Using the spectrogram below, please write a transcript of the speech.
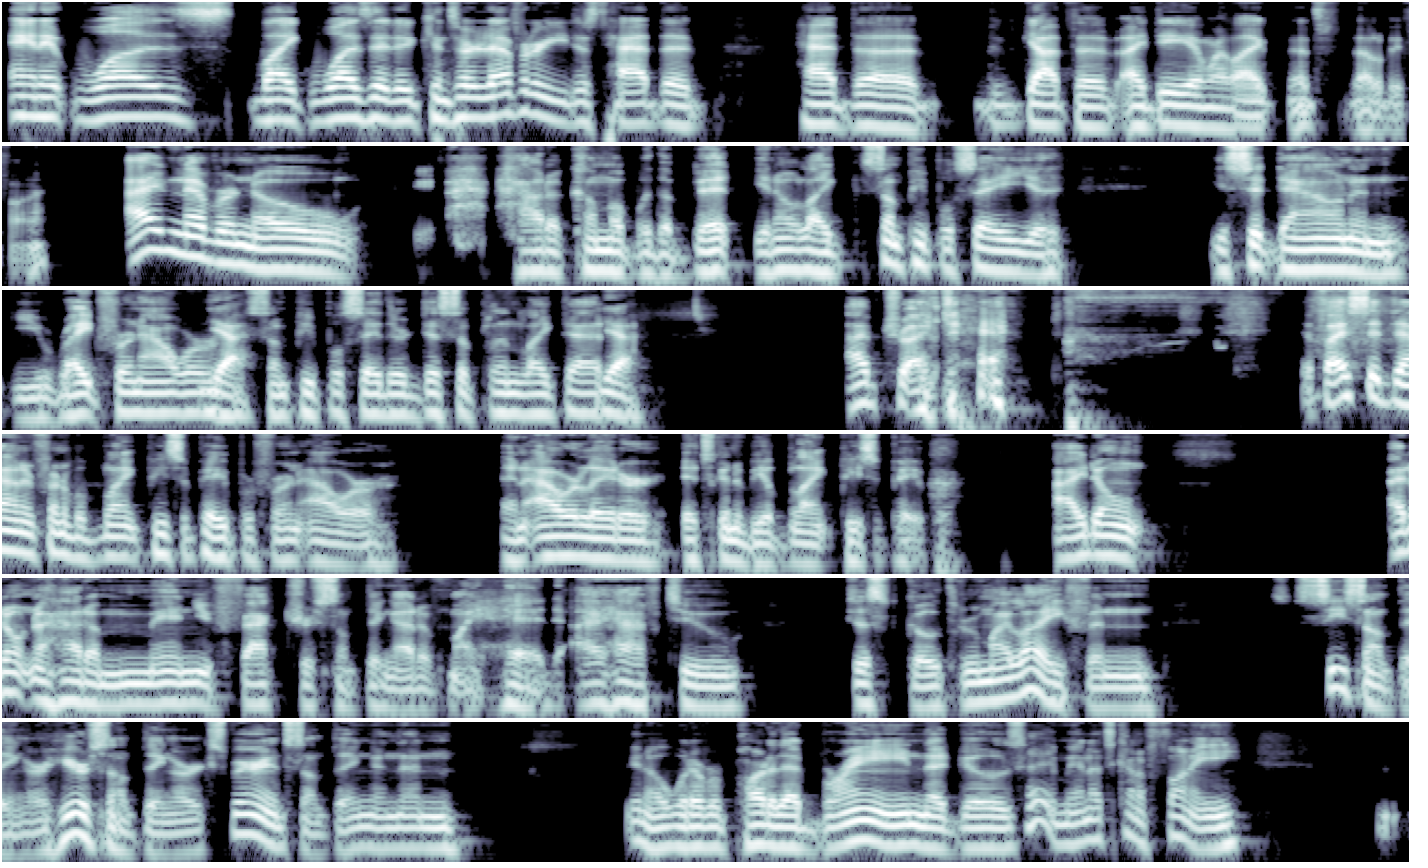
and it was like, was it a concerted effort or you just had the, had the, got the idea and we're like, that's, that'll be funny. I never know how to come up with a bit. You know, like some people say you you sit down and you write for an hour. Yeah. Some people say they're disciplined like that. Yeah. I've tried that. if I sit down in front of a blank piece of paper for an hour, an hour later it's going to be a blank piece of paper. I don't I don't know how to manufacture something out of my head. I have to just go through my life and see something or hear something or experience something and then you know whatever part of that brain that goes hey man that's kind of funny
